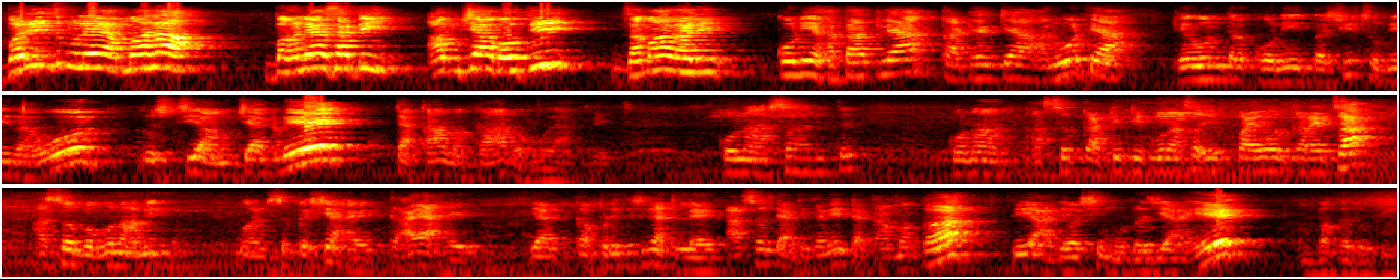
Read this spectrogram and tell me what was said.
बरीच मुले आम्हाला बघण्यासाठी आमच्या भोवती जमा झाली. कोणी हातातल्या काठ्यांच्या अनवट्या ठेवून तर कोणी तशीच उभी राहून नुसती आमच्याकडे टकामका बघू लागली. कोणा असं आली तर कोणा असं काठी टिपून असं एक पायावर करायचा? असं बघून आम्ही माणसं कशी आहेत काय आहेत? या कपडे कसे घातले आहेत? असं त्या ठिकाणी टकामक ती आदिवासी मुलं जी आहेत बघत होती.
